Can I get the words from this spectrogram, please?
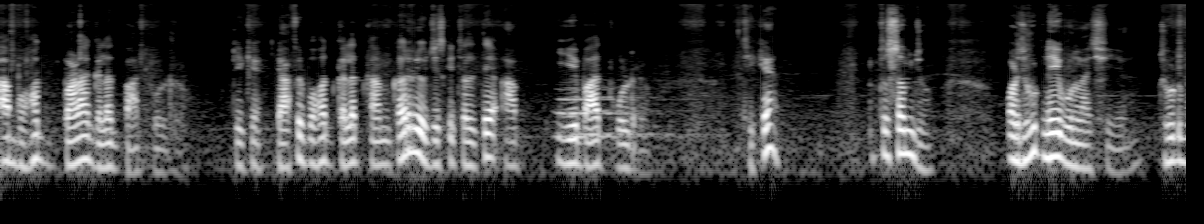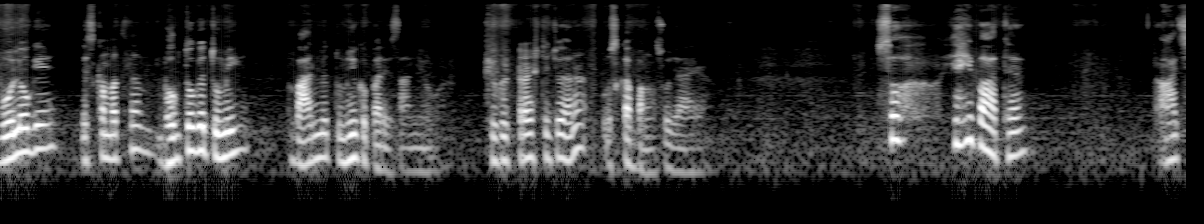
आप बहुत बड़ा गलत बात बोल रहे हो, ठीक है? या फिर बहुत गलत काम कर रहे हो, जिसके चलते आप ये बात बोल रहे हो, ठीक है? तो समझो, और झूठ नहीं बोलना चाहिए। झूठ बोलोगे इसका मतलब भुगतोगे तुम ही बाद में तुम्ही को परेशानी होगा। क्योंकि ट्रस्ट जो है ना उसका बाँस हो जाएगा। सो so, यही बात है। आज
